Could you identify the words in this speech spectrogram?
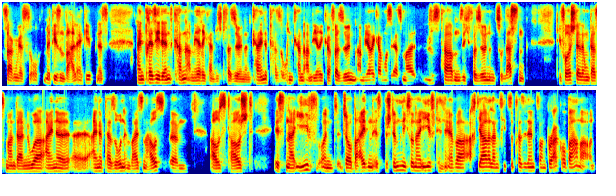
sagen wir es so, mit diesem Wahlergebnis. Ein Präsident kann Amerika nicht versöhnen. Keine Person kann Amerika versöhnen. Amerika muss erstmal Lust haben, sich versöhnen zu lassen die Vorstellung, dass man da nur eine, äh, eine Person im Weißen Haus ähm, austauscht, ist naiv und Joe Biden ist bestimmt nicht so naiv, denn er war acht Jahre lang Vizepräsident von Barack Obama. Und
